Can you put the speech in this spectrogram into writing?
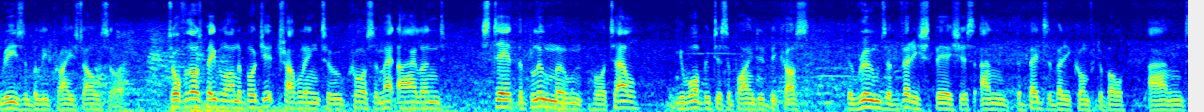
reasonably priced also. So for those people on a budget travelling to Koh Island, stay at the Blue Moon Hotel. You won't be disappointed because the rooms are very spacious and the beds are very comfortable and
